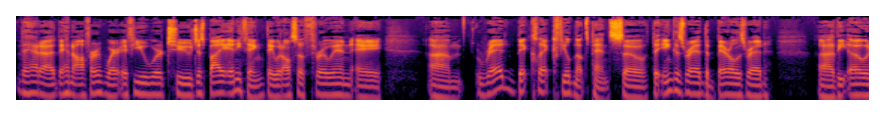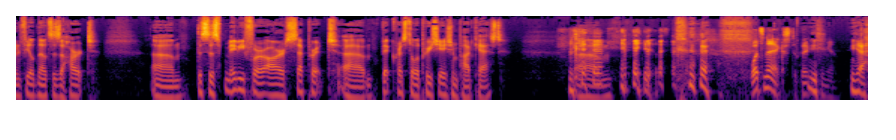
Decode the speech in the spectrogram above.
they had a they had an offer where if you were to just buy anything, they would also throw in a um, red Bic Clic Field Notes pen. So the ink is red, the barrel is red, uh, the O in Field Notes is a heart. Um, this is maybe for our separate um, Bic Cristal Appreciation podcast. Um, What's next? Big, yeah,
